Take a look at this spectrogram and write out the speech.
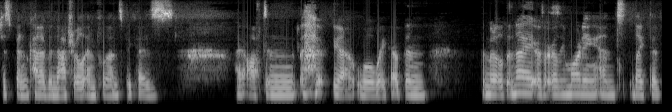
just been kind of a natural influence because I often, yeah, will wake up in the middle of the night or the early morning and like the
